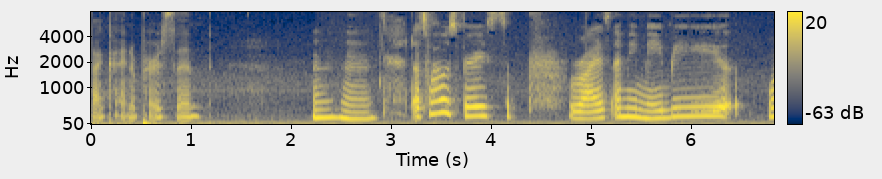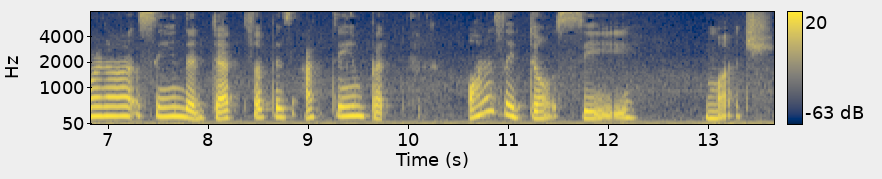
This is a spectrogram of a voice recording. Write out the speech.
that kind of person. hmm That's why I was very surprised. I mean, maybe we're not seeing the depths of his acting, but honestly, don't see much.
